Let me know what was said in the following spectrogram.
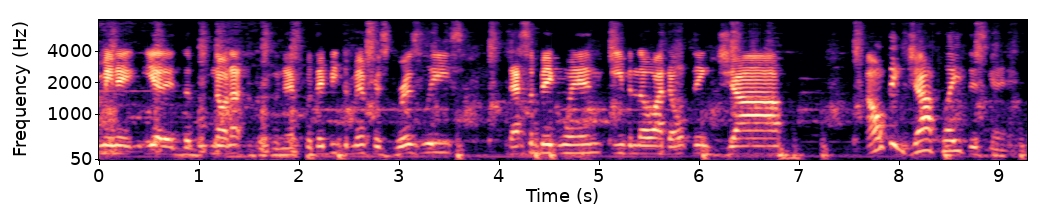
mean, they, yeah, the no, not the Brooklyn Nets, but they beat the Memphis Grizzlies. That's a big win, even though I don't think Ja, I don't think Ja played this game,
